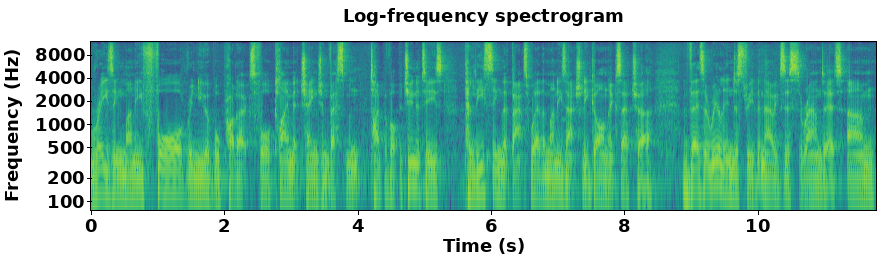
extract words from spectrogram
raising money for renewable products, for climate change investment type of opportunities, policing that that's where the money's actually gone, etc there's a real industry that now exists around it. Um,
